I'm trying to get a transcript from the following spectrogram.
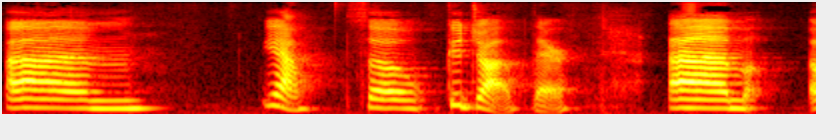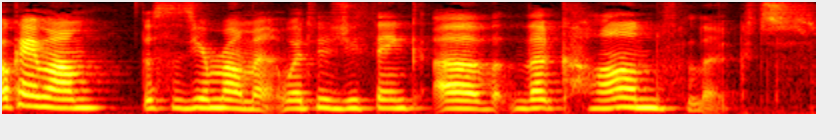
Um. Yeah. So good job there. Um. Okay, mom, this is your moment. What did you think of the conflict?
